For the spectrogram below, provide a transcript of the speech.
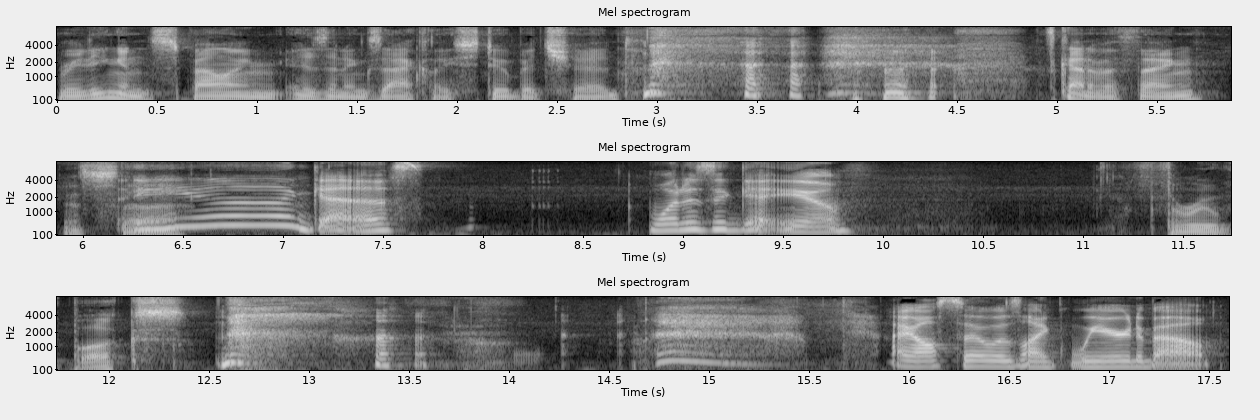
Reading and spelling isn't exactly stupid shit. it's kind of a thing. It's uh, yeah i guess what does it get you through books. i also was like weird about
